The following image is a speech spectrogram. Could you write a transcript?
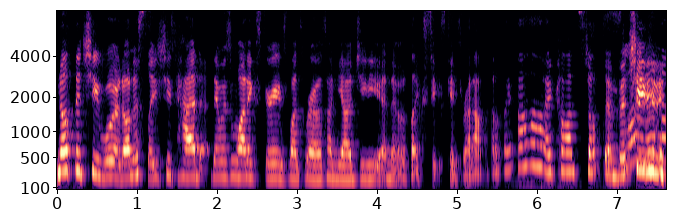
Not that she would, honestly. She's had, there was one experience once where I was on yard duty and there was like six kids run up and I was like, oh, I can't stop them. But Slow she didn't,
